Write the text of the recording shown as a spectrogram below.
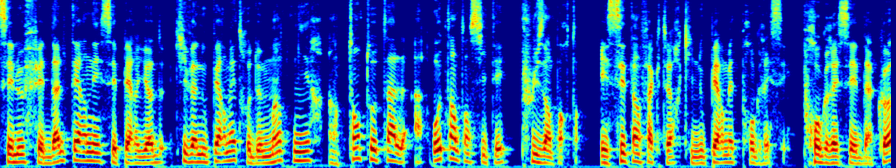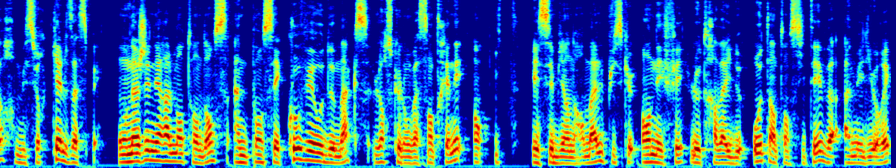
C'est le fait d'alterner ces périodes qui va nous permettre de maintenir un temps total à haute intensité plus important. Et c'est un facteur qui nous permet de progresser. Progresser, d'accord, mais sur quels aspects? On a généralement tendance à ne penser qu'au VO2 max lorsque l'on va s'entraîner en HIT. Et c'est bien normal puisque, en effet, le travail de haute intensité va améliorer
